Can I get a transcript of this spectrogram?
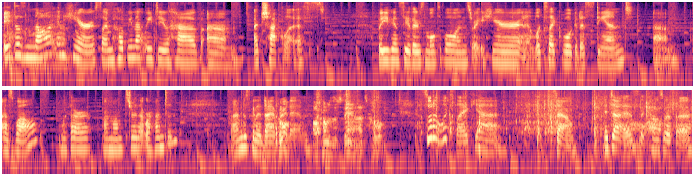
It does not in here, so I'm hoping that we do have um, a checklist. But you can see there's multiple ones right here, and it looks like we'll get a stand um, as well with our, our monster that we're hunting. But I'm just gonna dive Cool. right in. Oh, comes with a stand, that's cool. That's what it looks like, yeah. So, it does. Oh, it comes with a,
